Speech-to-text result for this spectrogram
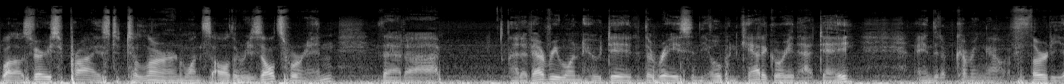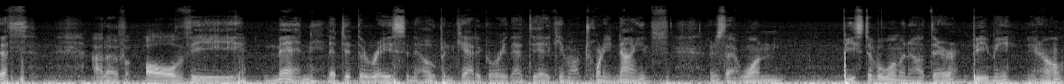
Well, I was very surprised to learn once all the results were in that uh, out of everyone who did the race in the open category that day, I ended up coming out 30th. Out of all the men that did the race in the open category that day, I came out 29th. There's that one beast of a woman out there beat me. You know,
